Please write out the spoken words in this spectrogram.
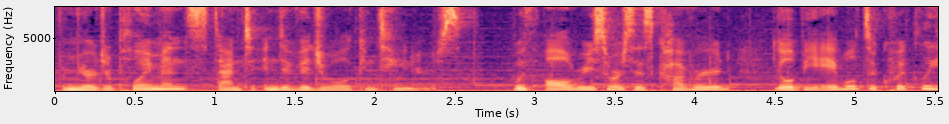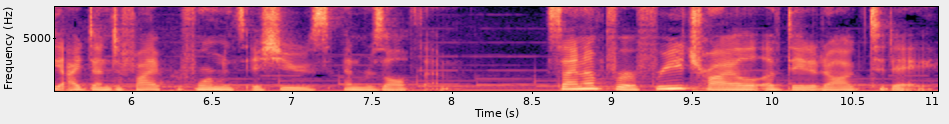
from your deployments down to individual containers. With all resources covered, you'll be able to quickly identify performance issues and resolve them. Sign up for a free trial of Datadog today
